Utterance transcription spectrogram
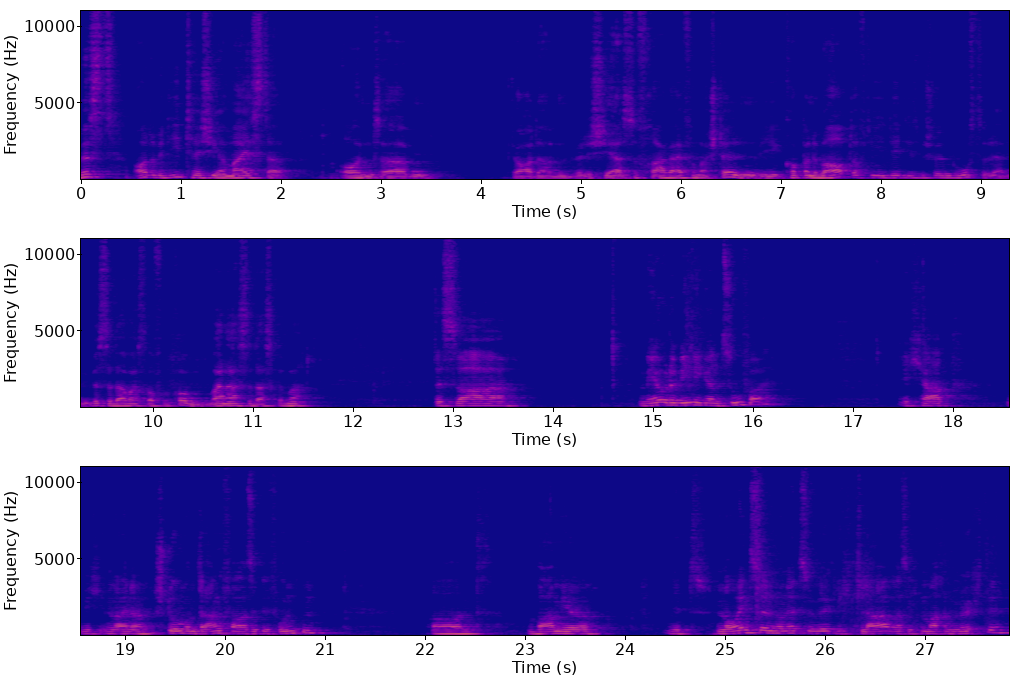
bist Orthopädie-Techniker Meister und ähm, ja, dann würde ich die erste Frage einfach mal stellen. Wie kommt man überhaupt auf die Idee, diesen schönen Beruf zu lernen? Wie bist du damals drauf gekommen? Wann hast du das gemacht? Das war mehr oder weniger ein Zufall. Ich habe mich in einer Sturm- und Drangphase befunden und war mir mit 19 noch nicht so wirklich klar, was ich machen möchte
